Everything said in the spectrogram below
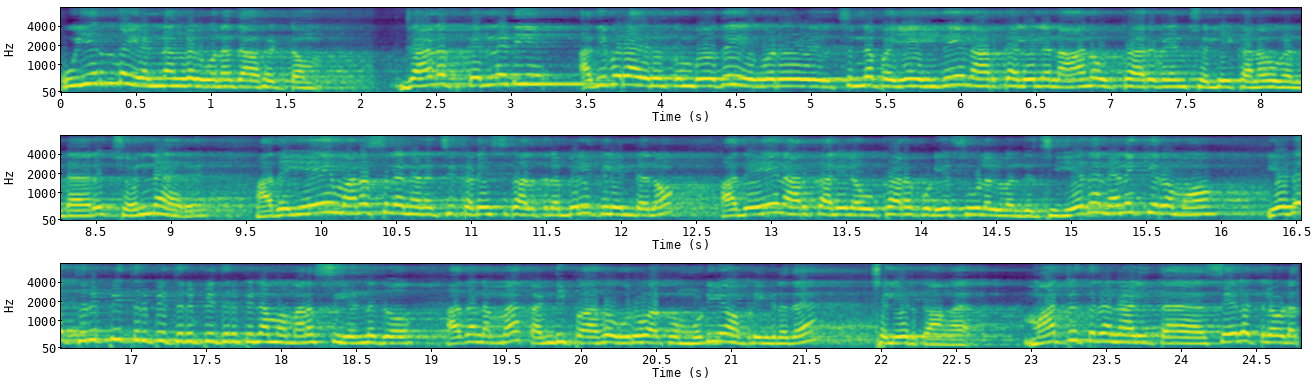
உயர்ந்த எண்ணங்கள் உனதாகட்டும். ஜானப் கென்னடி அதிபராக இருக்கும்போது ஒரு சின்ன பையன் இதே நாற்காலியில் நானும் உட்காருவேன்னு சொல்லி கனவு கண்டாரு. சொன்னார். அதையே மனசில் நினச்சி கடைசி காலத்தில் பில் கிளின்டனும் அதே நாற்காலியில் உட்காரக்கூடிய சூழல் வந்துச்சு. எதை நினைக்கிறோமோ எதை திருப்பி திருப்பி திருப்பி திருப்பி நம்ம மனசு எண்ணுதோ அதை நம்ம கண்டிப்பாக உருவாக்க முடியும் அப்படிங்கிறத சொல்லியிருக்காங்க. மாற்றுத்திறனாளி த சேலத்தில் உள்ள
